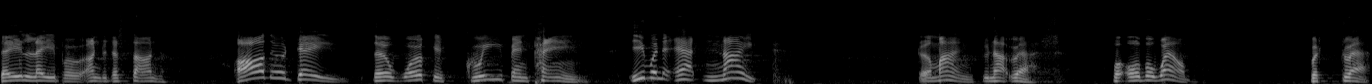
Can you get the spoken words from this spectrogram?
they labor under the sun? All their days, their work is grief and pain. Even at night, their minds do not rest. We're overwhelmed with stress.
